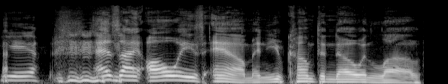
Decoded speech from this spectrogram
Yeah, as I always am, and you've come to know and love.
